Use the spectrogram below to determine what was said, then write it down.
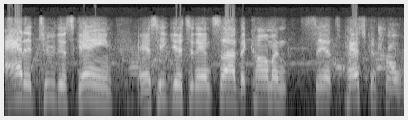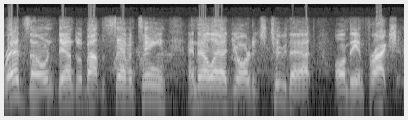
added to this game as he gets it inside the common sense pass control red zone down to about the 17, and they'll add yardage to that on the infraction.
